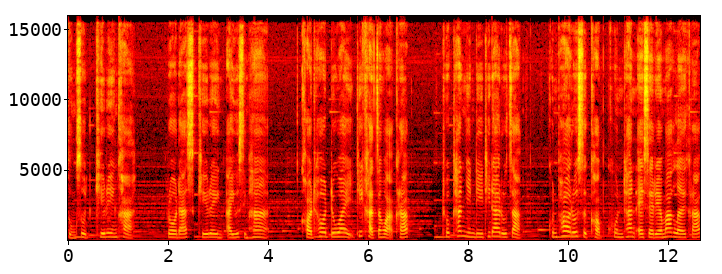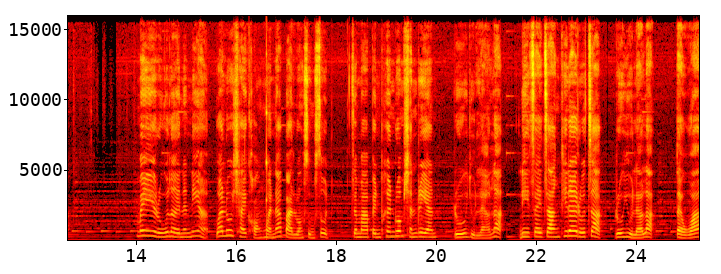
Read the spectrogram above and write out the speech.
สูงสุด คิริงค่ะ โรดัส คิริง อายุ 15 ขอโทษด้วยที่ขัดจังหวะครับ ทุกท่านยินดีที่ได้รู้จัก คุณพ่อรู้สึกขอบคุณท่านเอเซเรียมากเลยครับ ไม่รู้เลยนะเนี่ย ว่าลูกชายของหัวหน้าป่าหลวงสูงสุด จะมาเป็นเพื่อนร่วมชั้นเรียน รู้อยู่แล้วล่ะ ดีใจจังที่ได้รู้จัก รู้อยู่แล้วล่ะ แต่ว่า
